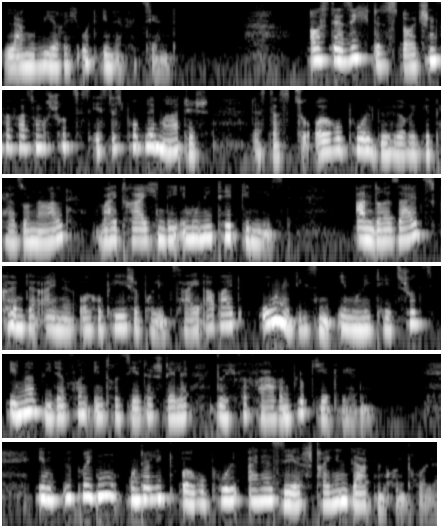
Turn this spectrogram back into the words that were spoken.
langwierig und ineffizient. Aus der Sicht des deutschen Verfassungsschutzes ist es problematisch, dass das zu Europol gehörige Personal weitreichende Immunität genießt. Andererseits könnte eine europäische Polizeiarbeit ohne diesen Immunitätsschutz immer wieder von interessierter Stelle durch Verfahren blockiert werden. Im Übrigen unterliegt Europol einer sehr strengen Datenkontrolle.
